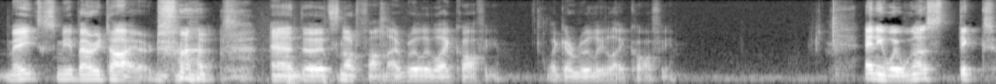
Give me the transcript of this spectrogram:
makes me very tired. and uh, it's not fun. I really like coffee. Like, I really like coffee. Anyway, we're gonna stick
